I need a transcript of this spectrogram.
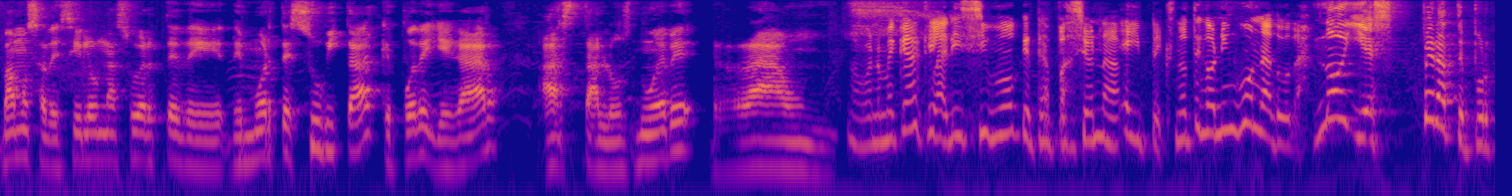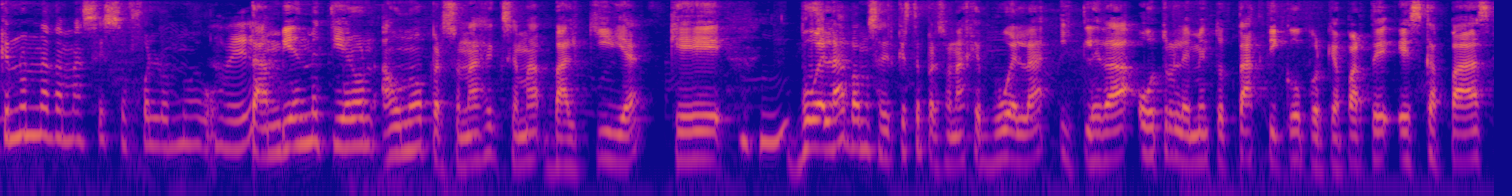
vamos a decirlo, una suerte de, de muerte súbita que puede llegar hasta los nueve rounds. No, bueno, me queda clarísimo que te apasiona Apex, no tengo ninguna duda. No, y espérate, porque no nada más eso fue lo nuevo. También metieron a un nuevo personaje que se llama Valkyria, que vuela, vamos a decir que este personaje vuela y le da otro elemento táctico porque aparte es capaz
